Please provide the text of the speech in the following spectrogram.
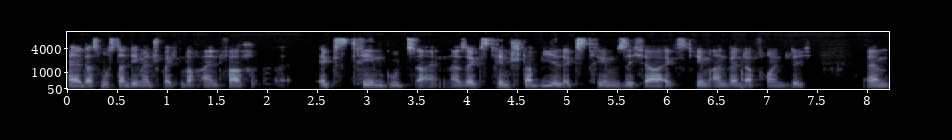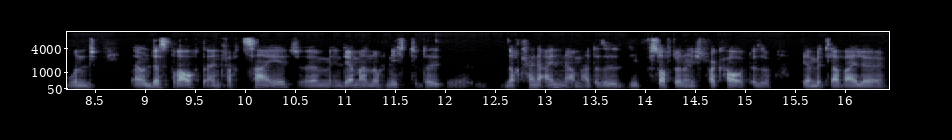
äh, das muss dann dementsprechend auch einfach, äh, extrem gut sein. Also extrem stabil, extrem sicher, extrem anwenderfreundlich. Ähm, und und das braucht einfach Zeit, ähm, in der man noch nicht äh, noch keine Einnahmen hat, also die Software noch nicht verkauft. Also, wir haben mittlerweile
